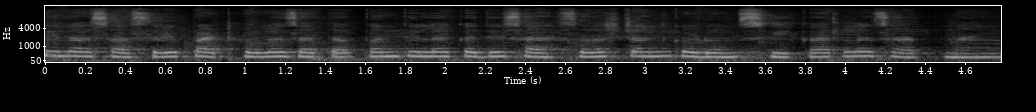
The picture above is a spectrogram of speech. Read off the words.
तिला सासरी पाठवलं जातं पण तिला कधी सासरच्यांकडून स्वीकारलं जात नाही.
